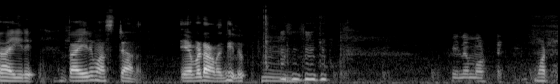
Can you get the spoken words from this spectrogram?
തൈര് തൈര് മസ്റ്റാണ് എവിടെ ആണെങ്കിലും പിന്നെ മുട്ട. മുട്ട.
